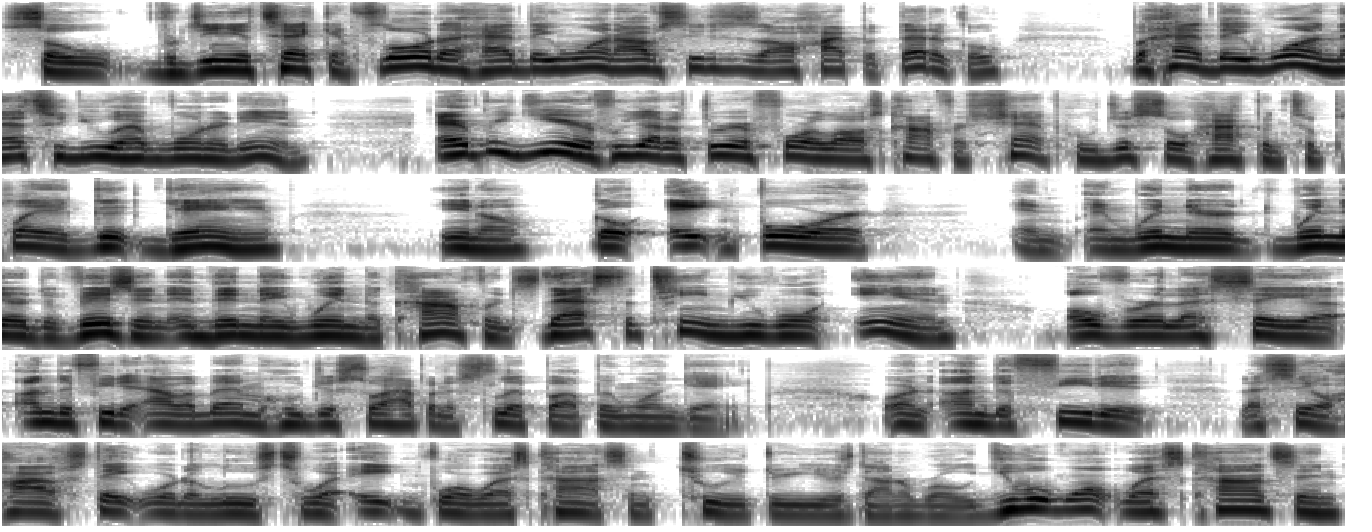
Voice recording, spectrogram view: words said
So Virginia Tech and Florida, had they won, obviously this is all hypothetical, but had they won, that's who you would have wanted in. Every year, if we got a three or four loss conference champ who just so happened to play a good game, you know, go eight and four and, and win their win their division and then they win the conference, that's the team you want in over, let's say, an undefeated Alabama who just so happened to slip up in one game. Or an undefeated, let's say Ohio State were to lose to an eight and four Wisconsin two or three years down the road. You would want Wisconsin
